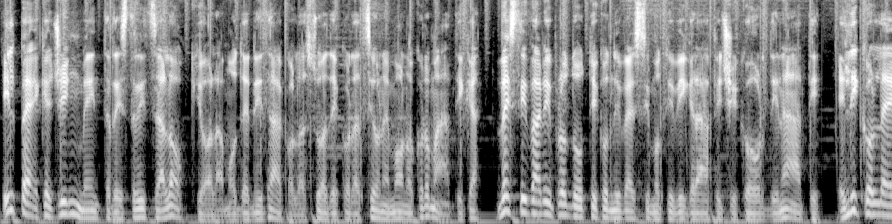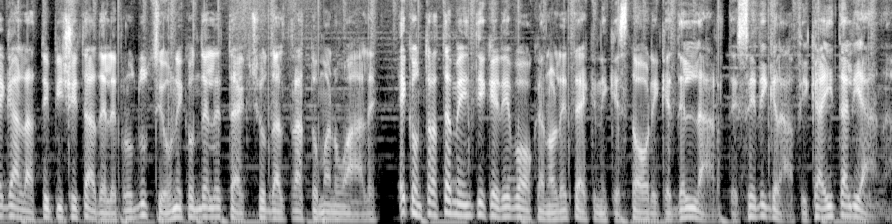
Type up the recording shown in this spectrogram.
Il packaging, mentre strizza l'occhio alla modernità con la sua decorazione monocromatica, veste i vari prodotti con diversi motivi grafici coordinati e li collega alla tipicità delle produzioni con delle texture dal tratto manuale e con trattamenti che rievocano le tecniche storiche dell'arte serigrafica italiana.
